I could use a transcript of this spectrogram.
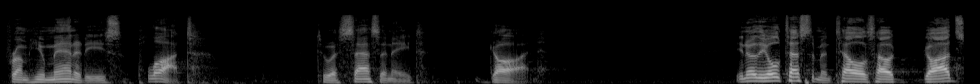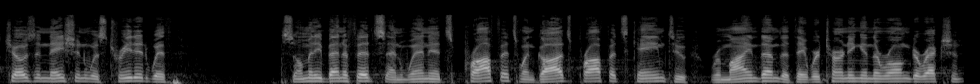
from humanity's plot to assassinate God. You know, the Old Testament tells how God's chosen nation was treated with so many benefits, and when its prophets, when God's prophets came to remind them that they were turning in the wrong direction,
